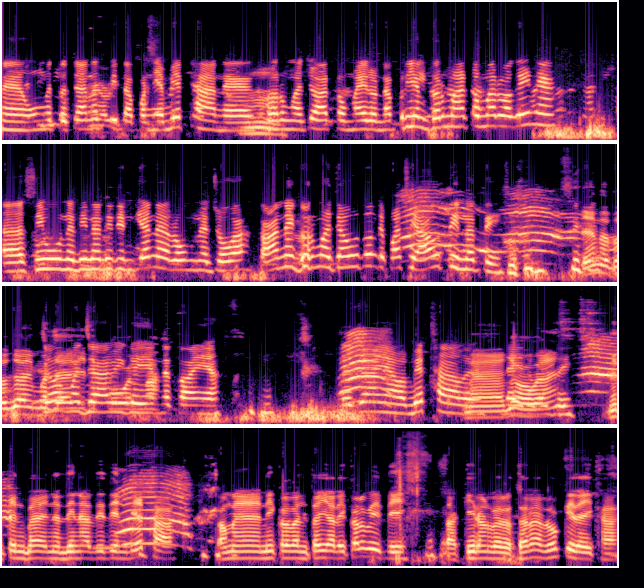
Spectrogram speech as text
ને અમે તો ચા નથી પીતા પણ ત્યાં બેઠા ને ઘરમાં જો આટો માર્યો ને પ્રિયલ ઘરમાં આટો મારવા ગઈ ને શિવ ને દીના દીદી ને ગયા ને રૂમ ને જોવા. તો આને ઘરમાં જવું હતું ને પાછી આવતી નથી. એને તો મજા આવી ગઈ એને તો અહીંયા. નીતિનભાઈ ને દીના દીદી ને બેઠા. અમે નીકળવાની તૈયારી કરવી હતી. કિરણ વેરો ધરા રોકી રાખ્યા.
